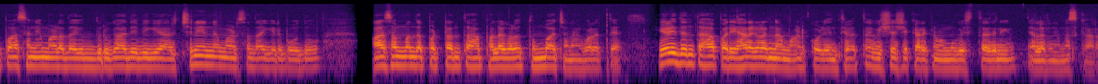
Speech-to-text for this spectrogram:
ಉಪಾಸನೆ ಮಾಡೋದಾಗಿರ್ಬೋದು ದುರ್ಗಾದೇವಿಗೆ ಅರ್ಚನೆಯನ್ನು ಮಾಡಿಸೋದಾಗಿರ್ಬೋದು, ಆ ಸಂಬಂಧಪಟ್ಟಂತಹ ಫಲಗಳು ತುಂಬ ಚೆನ್ನಾಗಿ ಬರುತ್ತೆ. ಹೇಳಿದಂತಹ ಪರಿಹಾರಗಳನ್ನು ಮಾಡ್ಕೊಳ್ಳಿ ಅಂತ ಹೇಳ್ತಾ ವಿಶೇಷ ಕಾರ್ಯಕ್ರಮ ಮುಗಿಸ್ತಾ ಇದ್ದೀನಿ ಎಲ್ಲರಿಗೂ ನಮಸ್ಕಾರ.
